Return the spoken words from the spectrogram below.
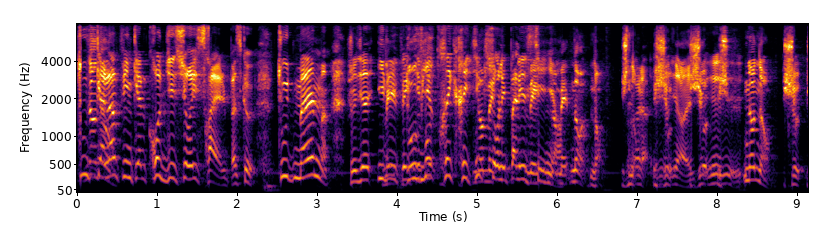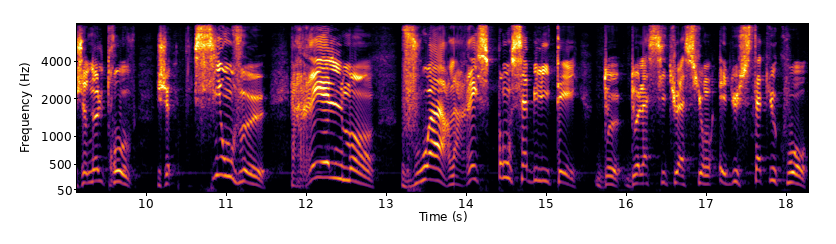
tout ce qu'Alain Finkielkraut dit sur Israël, parce que tout de même, je veux dire, il est effectivement très critique sur les Palestiniens. non, non, je, non, non, non, je, ne le trouve. Je, si on veut réellement voir la responsabilité de, de la situation et du statu quo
